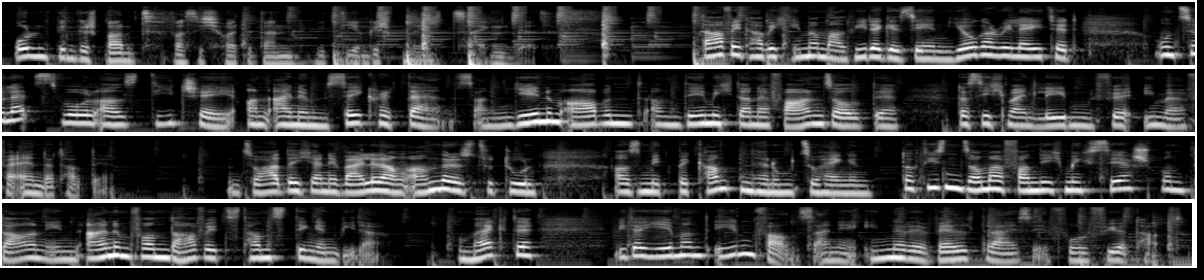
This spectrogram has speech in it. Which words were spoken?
und bin gespannt, was ich heute dann mit dir im Gespräch zeigen werde. David habe ich immer mal wieder gesehen, Yoga-related und zuletzt wohl als DJ an einem Sacred Dance, an jenem Abend, an dem ich dann erfahren sollte, dass sich mein Leben für immer verändert hatte. Und so hatte ich eine Weile lang anderes zu tun, als mit Bekannten herumzuhängen. Doch diesen Sommer fand ich mich sehr spontan in einem von Davids Tanzdingen wieder und merkte, wie da jemand ebenfalls eine innere Weltreise vollführt hat.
